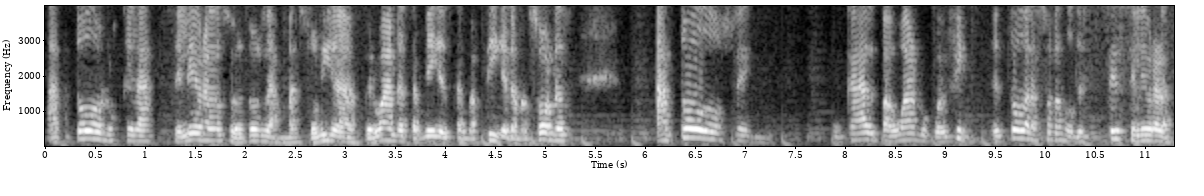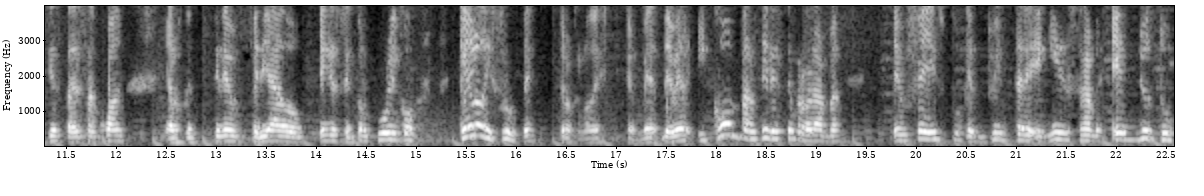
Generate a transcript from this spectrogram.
a todos los que la celebran, sobre todo en la Amazonía peruana, también en San Martín, en Amazonas, a todos en Pucallpa, Huánuco, en fin, en todas las zonas donde se celebra la fiesta de San Juan y a los que tienen feriado en el sector público, que lo disfruten, pero que no dejen de ver y compartir este programa en Facebook, en Twitter, en Instagram, en YouTube.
